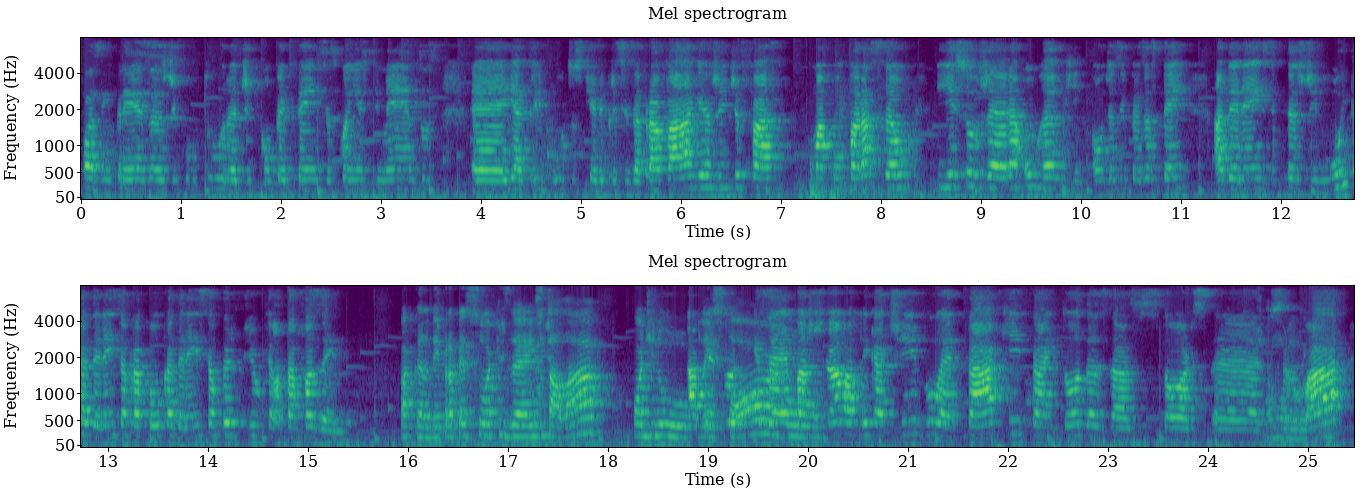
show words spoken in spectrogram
com as empresas de cultura, de competências, conhecimentos é, e atributos que ele precisa para a vaga e a gente faz uma comparação e isso gera um ranking, onde as empresas têm aderências de muita aderência para pouca aderência ao perfil que ela está fazendo. Bacana. Daí para a pessoa quiser instalar, pode ir no a Play Store. A pessoa quiser ou... baixar o aplicativo, é TAC, está em todas as stores é, do celular.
